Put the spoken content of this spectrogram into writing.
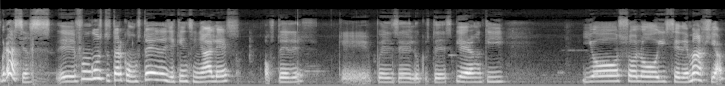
Gracias. Eh, fue un gusto estar con ustedes y aquí enseñarles a ustedes que pueden ser lo que ustedes quieran aquí. Yo solo hice de magia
